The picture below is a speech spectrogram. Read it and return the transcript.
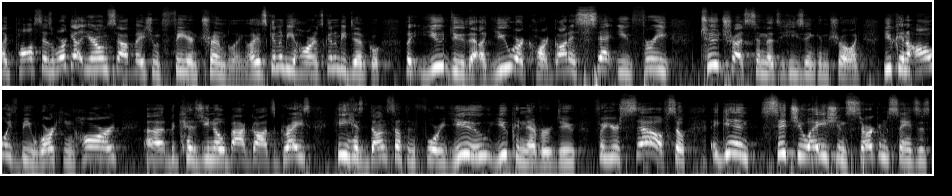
Like Paul says, work out your own salvation with fear and trembling. Like it's going to be hard, it's going to be difficult, but you do that. Like you work hard. God has set you free to trust Him that He's in control. Like you can always be working hard uh, because you know by God's grace, He has done something for you you can never do for yourself. So again, situations, circumstances,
